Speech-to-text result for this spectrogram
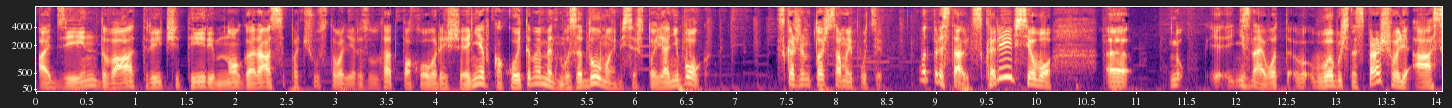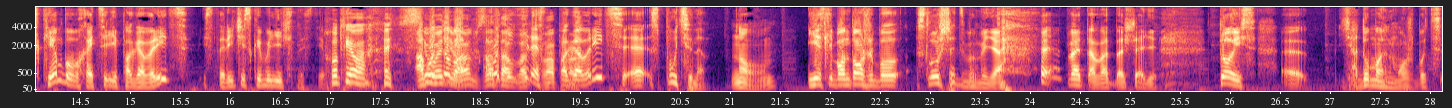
один, два, три, четыре, много раз почувствовали результат плохого решения, в какой-то момент мы задумаемся, что я не Бог. Скажем, тот же самый Путин. Вот представьте, скорее всего, э, ну, не знаю, вот вы обычно спрашивали, а с кем бы вы хотели поговорить историческими личностями? Вот я сегодня а вот, вам задам а вот интересно, вопрос. поговорить э, с Путиным. Ну? Если бы он должен был слушать бы меня в этом отношении. То есть... Э, я думаю, может быть...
